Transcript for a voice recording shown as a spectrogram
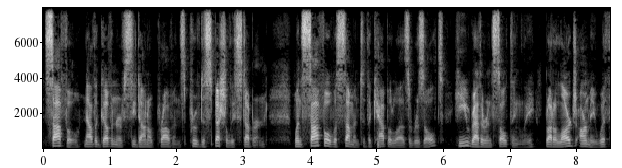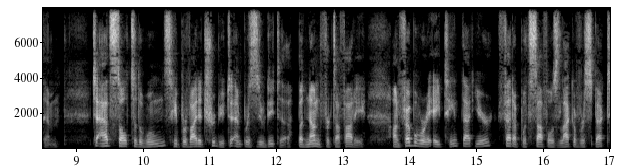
Safo, now the governor of Sidamo province, proved especially stubborn. When Safo was summoned to the capital as a result, he, rather insultingly, brought a large army with him. To add salt to the wounds, he provided tribute to Empress Zewditu, but none for Tafari. On February 18th that year, fed up with Safo's lack of respect,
